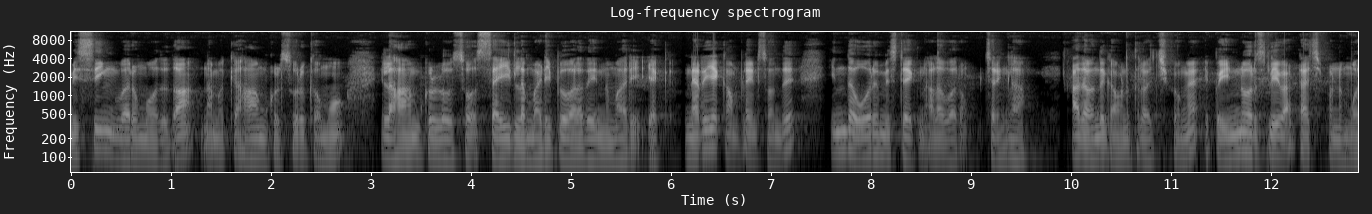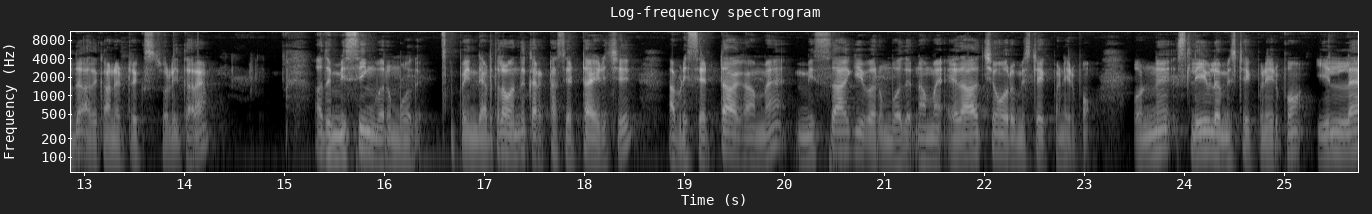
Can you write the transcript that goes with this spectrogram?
மிஸ்ஸிங் வரும்போது தான் நமக்கு ஹாம்குள் சுருக்கமோ இல்லை ஹாம்குள் லூஸோ சைடில் மடிப்பு வர்றது இந்த மாதிரி எக் நிறைய கம்ப்ளைண்ட்ஸ் வந்து இந்த ஒரு மிஸ்டேக்னால வரும். சரிங்களா? அதை வந்து கவனத்தில் வச்சுக்கோங்க. இப்போ இன்னொரு ஸ்லீவ் அட்டாச் பண்ணும்போது அதுக்கான ட்ரிக்ஸ் சொல்லித்தரேன். அது மிஸ்ஸிங் வரும்போது. இப்போ இந்த இடத்துல வந்து கரெக்டாக செட் ஆகிடுச்சு அப்படி செட் ஆகாமல் மிஸ் ஆகி வரும்போது நம்ம ஏதாச்சும் ஒரு மிஸ்டேக் பண்ணியிருப்போம் ஒன்று ஸ்லீவில் மிஸ்டேக் பண்ணியிருப்போம் இல்லை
